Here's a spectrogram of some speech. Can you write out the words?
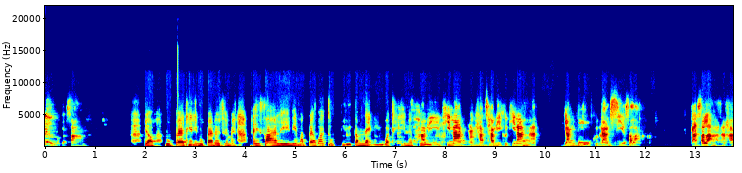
หนึ่งกับสาม เดี๋ยวหนูแปลที่ที่หนูแปลเลยใช่ไหมไอซาลีนี้มันแปลว่าจุดหรือตำแหน่งหรือว่าที่ไหมครูชาลีที่นั่งนะคะชาลีคือที่นั่งนะยังโบคือการเสียสละ การสละนะคะ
